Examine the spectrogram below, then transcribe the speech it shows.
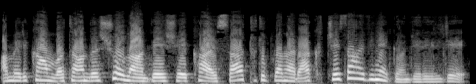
Amerikan vatandaşı olan DŞK ise tutuklanarak cezaevine gönderildi.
